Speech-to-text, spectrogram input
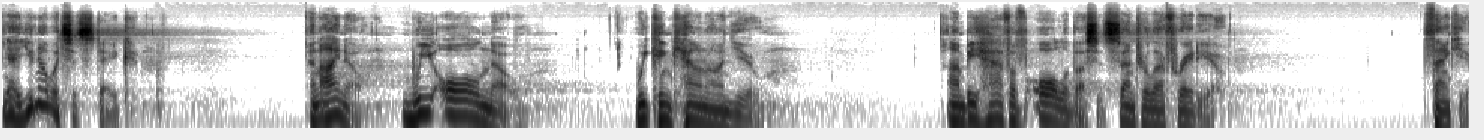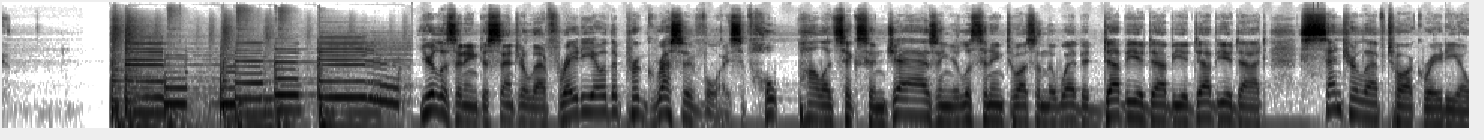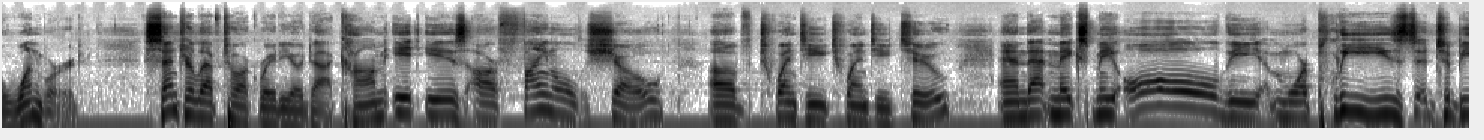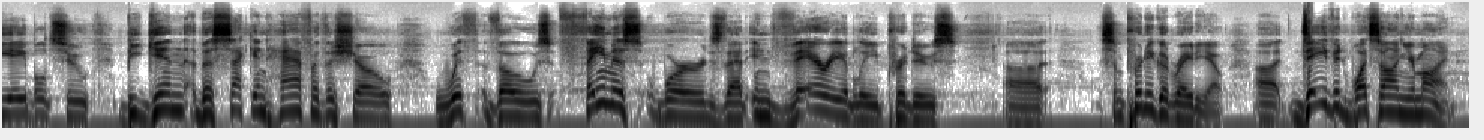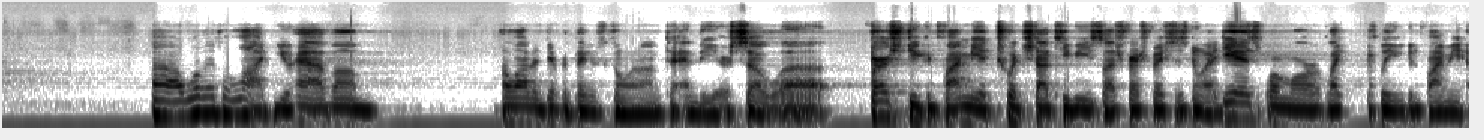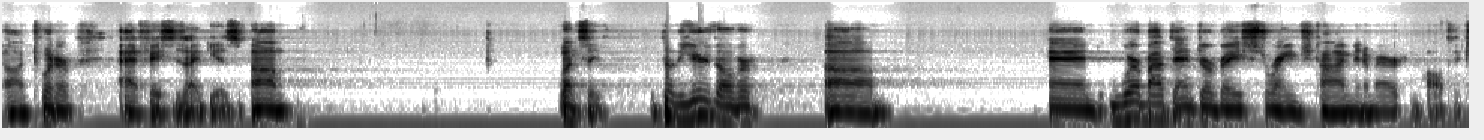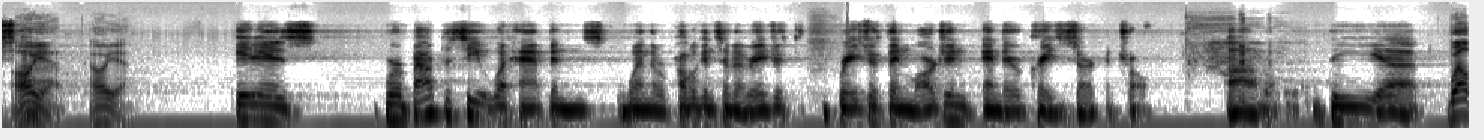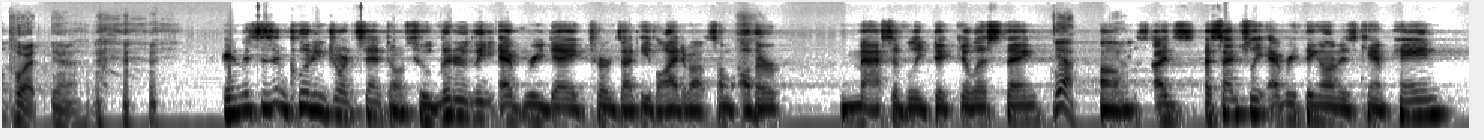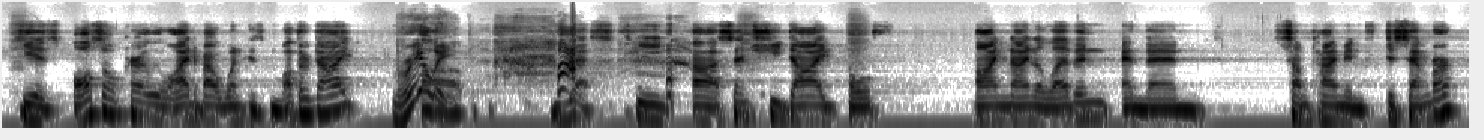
Yeah, you know what's at stake. And I know, we all know, we can count on you. On behalf of all of us at Center Left Radio, Thank you. You're listening to Center Left Radio, the progressive voice of hope, politics, and jazz, and you're listening to us on the web at www.centerlefttalkradio, one word, centerlefttalkradio.com. It is our final show of 2022. And that makes me all the more pleased to be able to begin the second half of the show with those famous words that invariably produce uh, some pretty good radio. Uh, David, what's on your mind? Uh, well, there's a lot. You have um, a lot of different things going on to end the year. So, uh, First, you can find me at twitch.tv slash fresh faces new ideas, or more likely, you can find me on Twitter at faces ideas. Um, let's see. So the year's over, um, and we're about to enter a very strange time in American politics. Oh, yeah. Oh, yeah. It is. We're about to see what happens when the Republicans have a razor, razor thin margin and their crazies are in control. Um, the uh, well put. Yeah. and this is including George Santos, who literally every day turns out he lied about some other massively ridiculous thing. Yeah. Um. Besides essentially everything on his campaign, he has also apparently lied about when his mother died. Really? Uh, yes. He uh, said she died both on 9 11 and then sometime in December.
